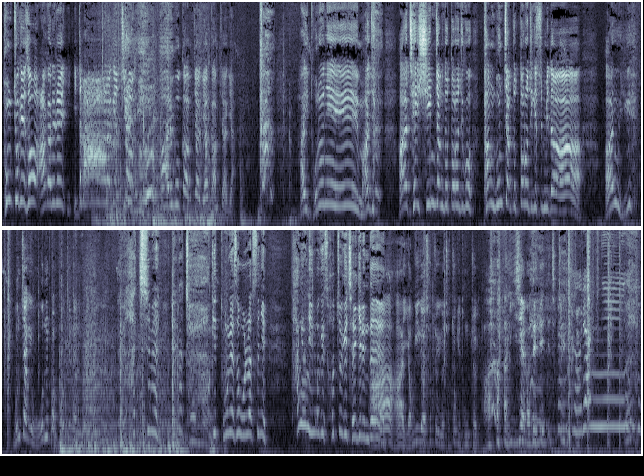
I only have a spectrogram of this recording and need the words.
동쪽에서 아가리를 이따만하게 지금, 아이고, 깜짝이야, 깜짝이야. 아이, 도련님, 아주, 아, 제 심장도 떨어지고, 방 문짝도 떨어지겠습니다. 아유, 이게, 문짝이 오늘 밤 버티면 뭐. 아침에 해가 저기 동에서 올랐으니 당연히 여기 서쪽이 제 길인데. 아, 아, 여기가 서쪽이고 저쪽이 동쪽. 아, 이제야 맞네. 저쪽이 동쪽. 도련님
